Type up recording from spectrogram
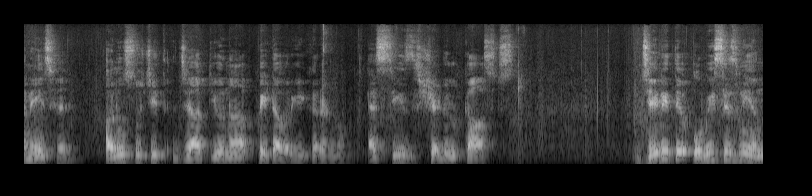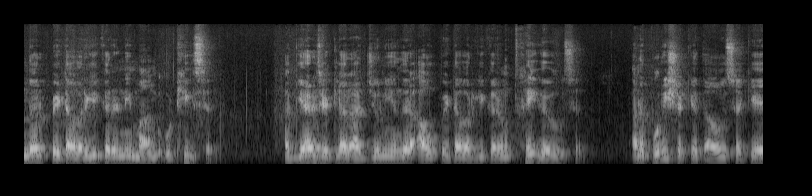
અને એ છે અનુસૂચિત જાતિઓના પેટા વર્ગીકરણનો, એસસીઝ શેડ્યુલ કાસ્ટ જે રીતે ઓબીસીઝની અંદર પેટા વર્ગીકરણની માંગ ઉઠી છે, અગિયાર જેટલા રાજ્યોની અંદર આવું પેટા વર્ગીકરણ થઈ ગયું છે અને પૂરી શક્યતાઓ છે કે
